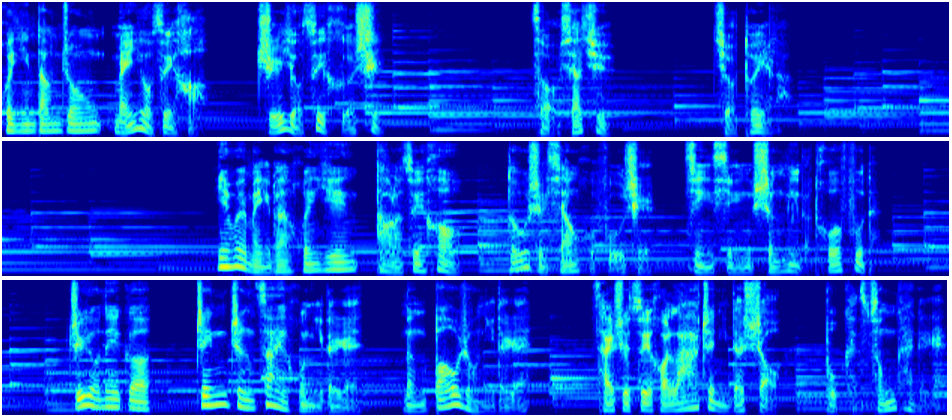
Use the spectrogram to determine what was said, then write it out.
婚姻当中没有最好，只有最合适。走下去，就对了。因为每段婚姻到了最后，都是相互扶持、进行生命的托付的。只有那个真正在乎你的人，能包容你的人，才是最后拉着你的手不肯松开的人。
